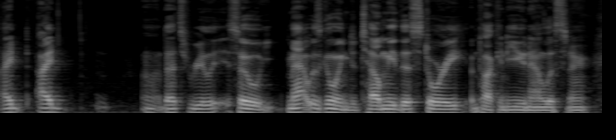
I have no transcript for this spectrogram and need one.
I I uh, that's really so Matt was going to tell me this story. I'm talking to you now, listener.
